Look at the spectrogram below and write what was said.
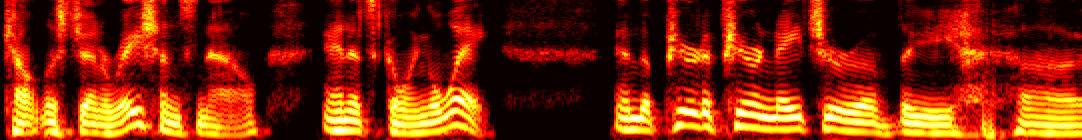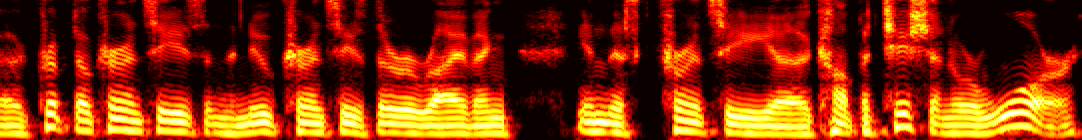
countless generations now, and it's going away. And the peer to peer nature of the uh, cryptocurrencies and the new currencies that are arriving in this currency uh, competition or war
